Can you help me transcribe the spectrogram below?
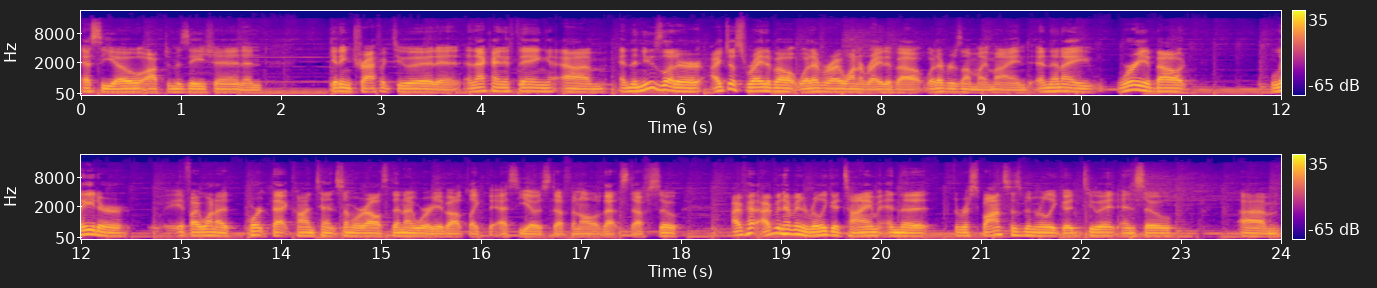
SEO optimization and getting traffic to it and, and that kind of thing. Um, and the newsletter, I just write about whatever I want to write about, whatever's on my mind. And then I worry about later if I want to port that content somewhere else, then I worry about like the SEO stuff and all of that stuff. So I've ha- I've been having a really good time, and the the response has been really good to it. And so um,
